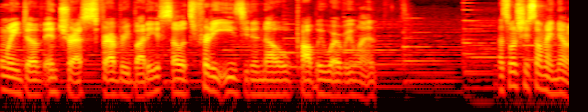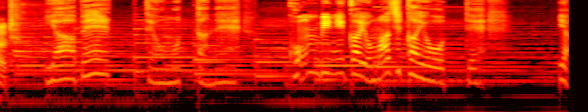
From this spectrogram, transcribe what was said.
point of interest for everybody, so it's pretty easy to know probably where we went. That's when she saw my note. やべえって思ったね。コンビニかよ、マジかよって。いや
